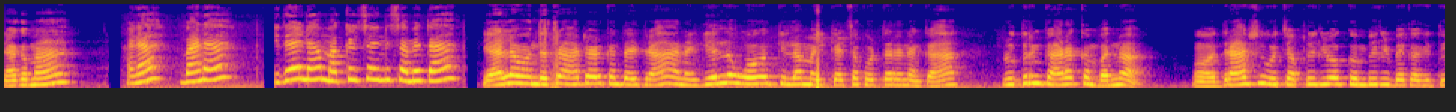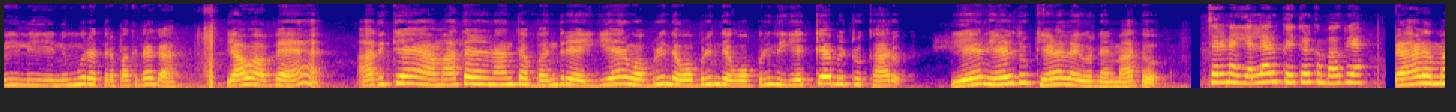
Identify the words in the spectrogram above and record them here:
ನಾಗಮ್ಮ? ಅಣ್ಣ ಬಾಣ ಇದೇನ ಮಕ್ಕಳ ಸೈನಿ ಸಮೇತ? ಎಲ್ಲ ಒಂದತ್ರ ಆಟ ಆಡ್ಕೊಂತ ಇದ್ರ? ನನಗೆಲ್ಲ ಹೋಗೋಕ್ಕಿಲ್ಲಮ್ಮ ಈ ಕೆಲಸ ಕೊಡ್ತಾರೆ ನಂಗ. ರುದ್ರನ್ ಕಾರಕ್ಕಂ ಬನ್ವ. ಆ, ದ್ರಾಕ್ಷಿ ಇವು ಚಪ್ಲಿಗಳು ಬೇಕಾಗಿತ್ತು. ಇಲ್ಲಿ ನಿಮ್ಮೂರ ಹತ್ರ ಪಕ್ಕದಾಗ. ಯಾವ ಅವ್ವೆ? ಅದಕ್ಕೆ ಮಾತಾಡೋಣ ಅಂತ ಬಂದ್ರೆ ಏನು ಒಬ್ರಿಂದ ಒಬ್ರಿಂದ ಒಬ್ರಿಂದ ಎಕ್ಕೇ ಬಿಟ್ರು ಕಾರು. ಏನು ಹೇಳಿದ್ರು ಕೇಳಲ್ಲ ಇವ್ರು ನನ್ನ ಮಾತು. ಸರಿ ಎಲ್ಲಾರು ಕೈ ಬೇಡಮ್ಮ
